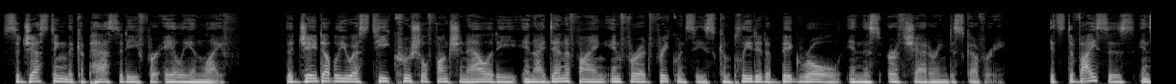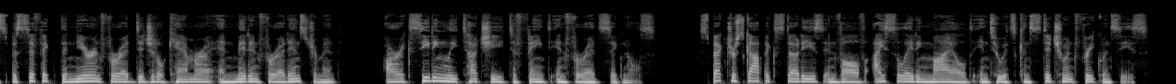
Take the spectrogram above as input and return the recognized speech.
suggesting the capacity for alien life. The JWST crucial functionality in identifying infrared frequencies completed a big role in this earth-shattering discovery. Its devices, in specific the near-infrared digital camera and mid-infrared instrument, are exceedingly touchy to faint infrared signals. Spectroscopic studies involve isolating mild into its constituent frequencies,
